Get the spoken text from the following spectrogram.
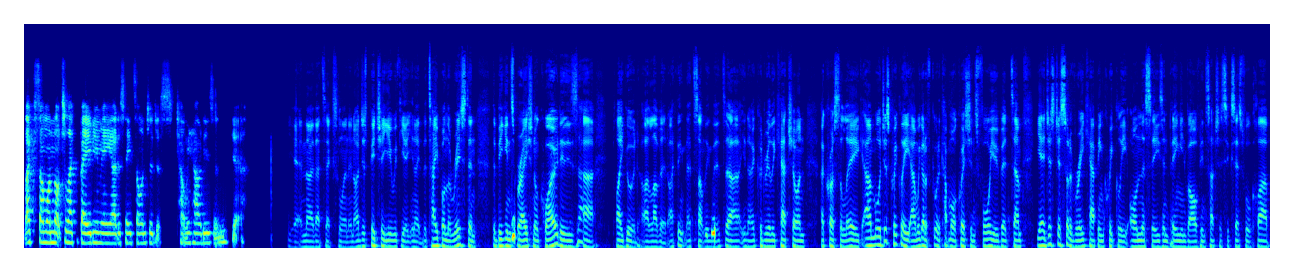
like someone not to like baby me. I just need someone to just tell me how it is, and yeah. Yeah, and no, that's excellent. And I just picture you with your, you know, the tape on the wrist and the big inspirational quote is, uh, play good. I love it. I think that's something that uh, you know could really catch on across the league. Um, well, just quickly, um, we got a, got a couple more questions for you, but um, yeah, just just sort of recapping quickly on the season, being involved in such a successful club.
